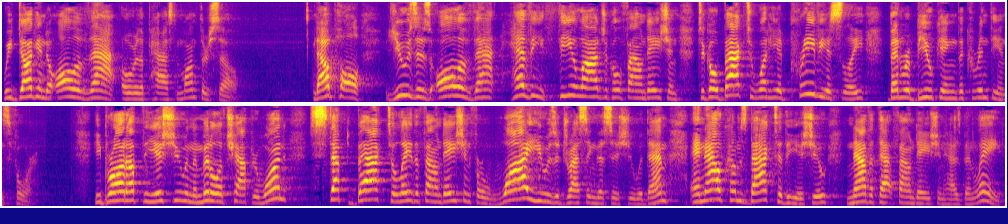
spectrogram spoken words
We dug into all of that over the past month or so. Now, Paul uses all of that heavy theological foundation to go back to what he had previously been rebuking the Corinthians for. He brought up the issue in the middle of chapter 1, stepped back to lay the foundation for why he was addressing this issue with them, and now comes back to the issue now that that foundation has been laid.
